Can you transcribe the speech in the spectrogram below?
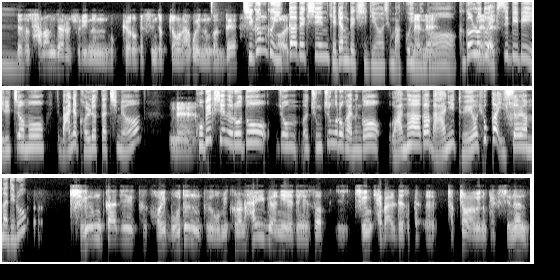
음. 그래서 사망자를 줄이는 목표로 백신 접종을 하고 있는 건데 지금 그 어, 이가 어, 백신 개량 백신이요 지금 맞고 있는 네네. 거 그걸로도 네네. XBB 1.5 만약 걸렸다 치면 네. 고백신으로도 좀 중증으로 가는 거 완화가 많이 돼요? 효과 있어요 한마디로? 지금까지 그 거의 모든 그 오미크론 하위 변이에 대해서 지금 개발돼서 접종하고 있는 백신은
